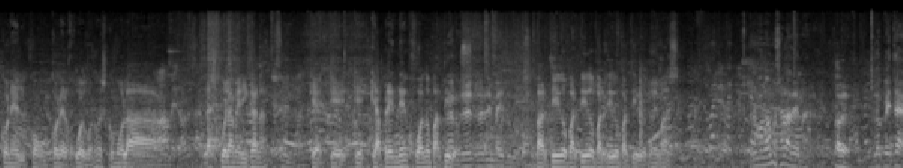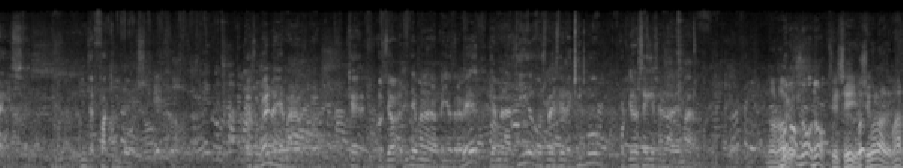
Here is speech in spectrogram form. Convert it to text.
con el, con, con el juego, ¿no? Es como la, la escuela americana que, que- que- que aprenden jugando partidos. Partido, partido, partido, partido, no hay más. Pero volvamos a la demanda. A ver, Lo petáis. In the fucking boss. ¿Os vuelven a llamar? ¿Qué? ¿Os llaman, ¿A ti te llaman a la peña otra vez? ¿Te llaman a ti? ¿Os vais del equipo? ¿Por qué no seguís en la de mar? No, no, Bueno, yo- no, no. Sí, sí, yo sigo la de mar.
